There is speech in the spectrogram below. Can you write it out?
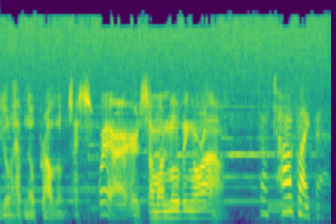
You'll have no problems. I swear I heard someone moving around. Don't talk like that.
